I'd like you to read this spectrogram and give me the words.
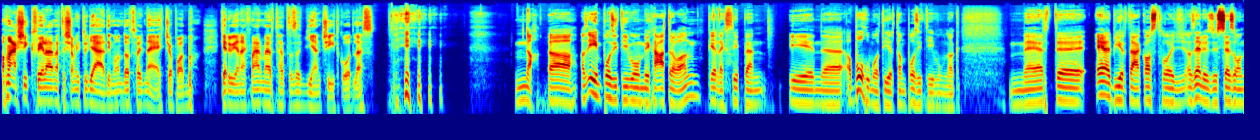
A másik félelmetes, amit ugye Ádi mondott, hogy ne egy csapatba kerüljenek már, mert hát ez egy ilyen cheat kód lesz. Na, az én pozitívum még hátra van. Kérlek szépen, én a Bohumot írtam pozitívumnak mert elbírták azt, hogy az előző szezon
